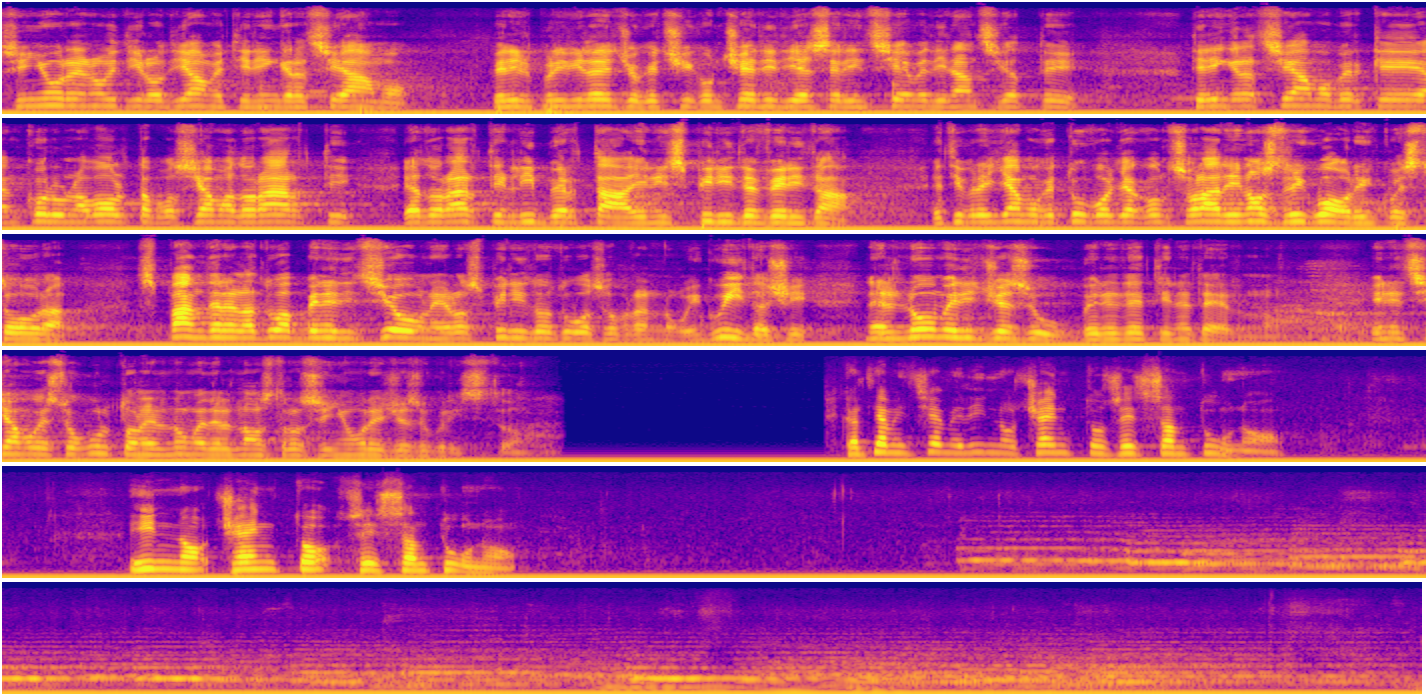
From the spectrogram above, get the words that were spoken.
Signore, noi ti lodiamo e ti ringraziamo per il privilegio che ci concedi di essere insieme dinanzi a te. Ti ringraziamo perché ancora una volta possiamo adorarti e adorarti in libertà, in spirito e verità. E ti preghiamo che tu voglia consolare i nostri cuori in quest'ora spandere la tua benedizione e lo Spirito tuo sopra noi. Guidaci nel nome di Gesù, benedetti in eterno. Iniziamo questo culto nel nome del nostro Signore Gesù Cristo. Cantiamo insieme l'inno 161. Inno 161.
